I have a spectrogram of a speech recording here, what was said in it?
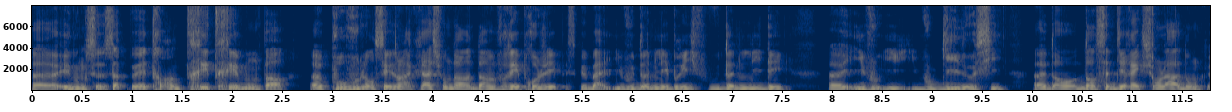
Euh, et donc, ça, peut être un très très bon pas pour vous lancer dans la création d'un vrai projet, parce que bah, il vous donne les briefs, il vous donne l'idée, il, vous, il vous guide aussi. Euh, dans, cette direction-là. Donc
